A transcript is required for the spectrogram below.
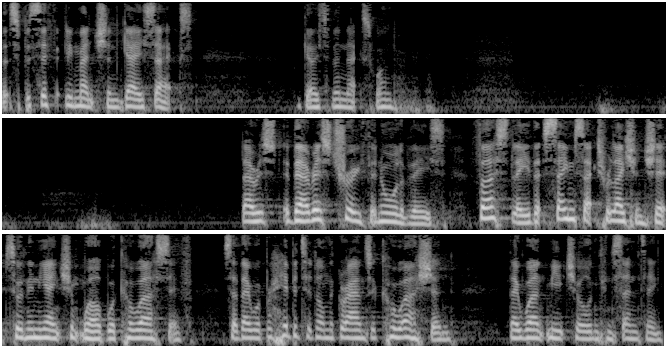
that specifically mention gay sex. We go to the next one. There is, there is truth in all of these. Firstly, that same-sex relationships within the ancient world were coercive. So they were prohibited on the grounds of coercion. They weren't mutual and consenting.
